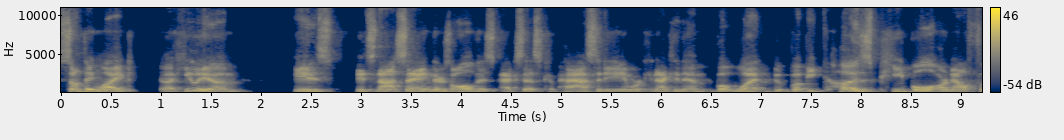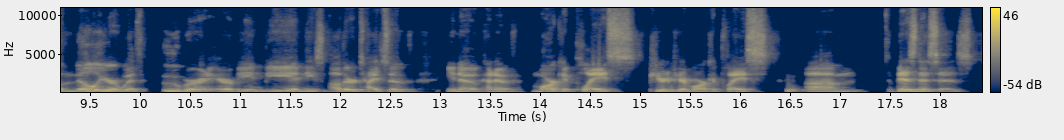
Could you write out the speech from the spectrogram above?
something like uh, Helium is it's not saying there's all this excess capacity and we're connecting them, but what but because people are now familiar with Uber and Airbnb and these other types of you know kind of marketplace peer-to-peer marketplace um, businesses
